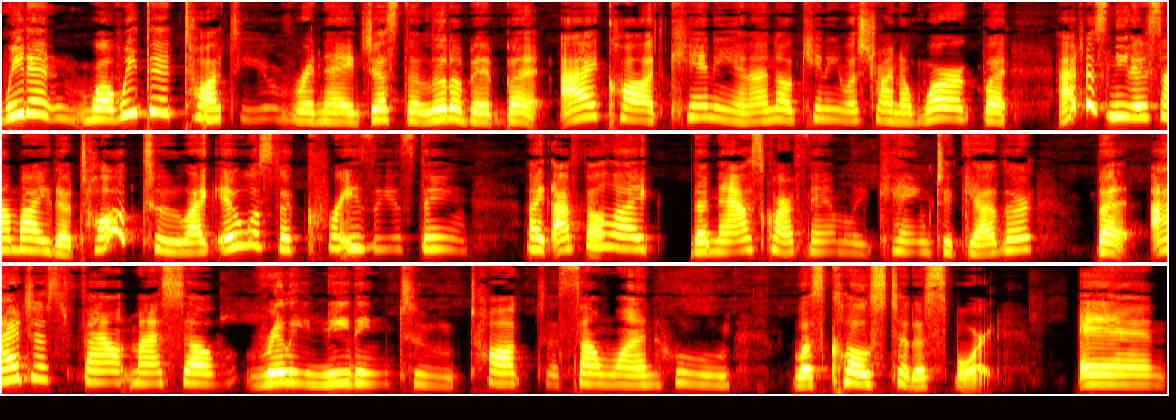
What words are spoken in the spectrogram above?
we didn't, well, we did talk to you, Renee, just a little bit, but I called Kenny and I know Kenny was trying to work, but I just needed somebody to talk to. Like, it was the craziest thing. Like, I felt like the NASCAR family came together, but I just found myself really needing to talk to someone who was close to the sport. And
